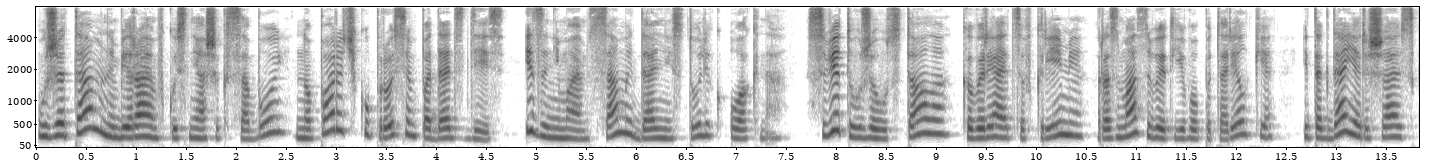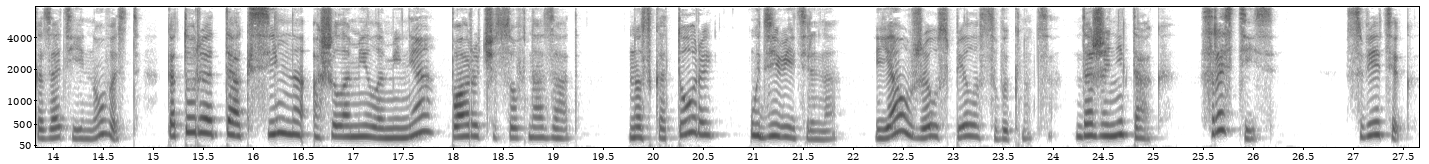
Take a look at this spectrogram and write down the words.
Уже там набираем вкусняшек с собой, но парочку просим подать здесь и занимаем самый дальний столик у окна. Света уже устала, ковыряется в креме, размазывает его по тарелке, и тогда я решаю сказать ей новость, которая так сильно ошеломила меня пару часов назад, но с которой, удивительно, я уже успела свыкнуться. Даже не так. Срастись. Светик,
